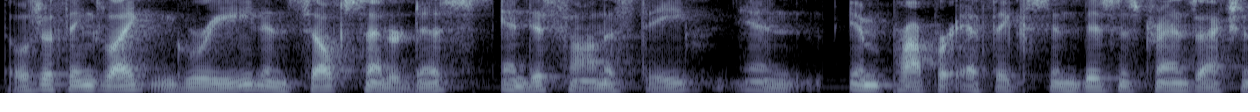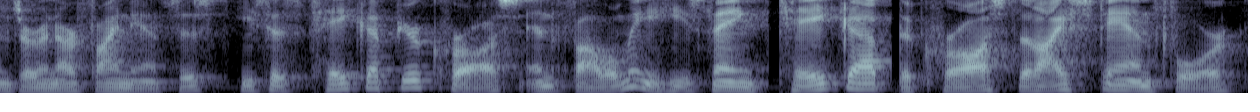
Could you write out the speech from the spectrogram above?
those are things like greed and self centeredness and dishonesty and improper ethics in business transactions or in our finances. He says, Take up your cross and follow me. He's saying, Take up the cross that I stand for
